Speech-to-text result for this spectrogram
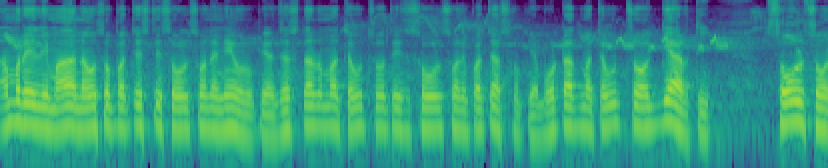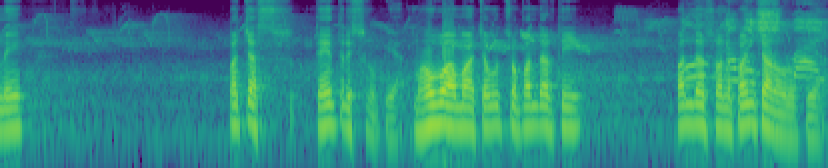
અમરેલીમાં નવસો પચીસથી સોળસો ને નેવું રૂપિયા. જસદણમાં ચૌદસોથી સોળસો ને પચાસ રૂપિયા. બોટાદમાં ચૌદસો અગિયારથી સોળસો ને પચાસ તેત્રીસ રૂપિયા. મહુવામાં ચૌદસો પંદરથી પંદરસો ને પંચાણું રૂપિયા.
